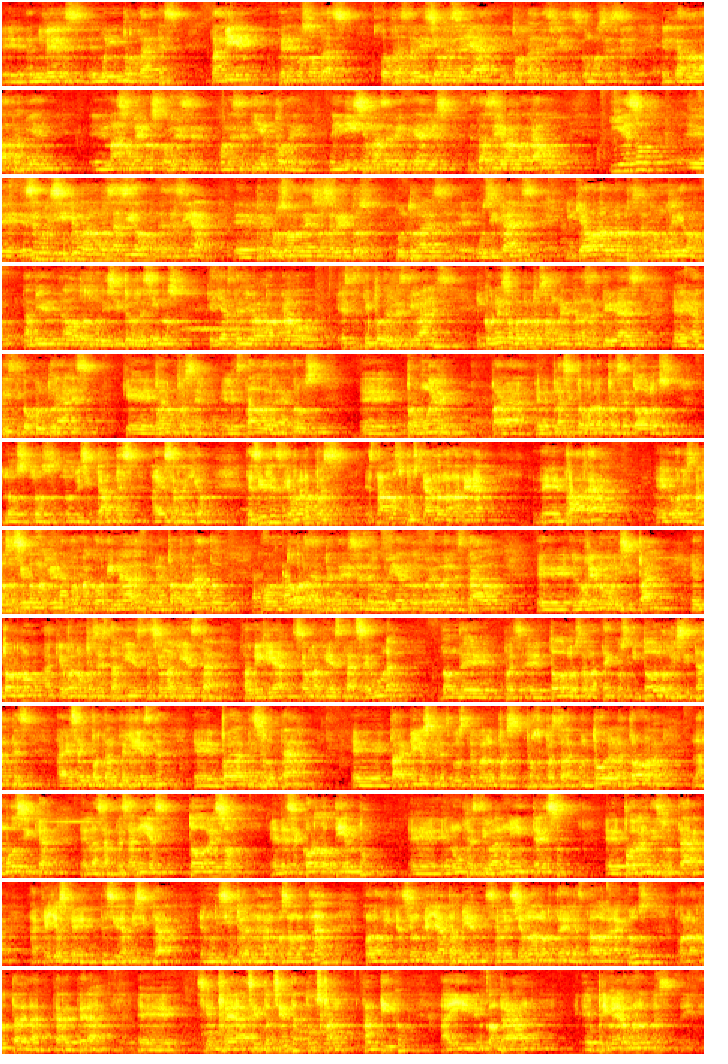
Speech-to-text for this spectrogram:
eh, a niveles muy importantes. También tenemos otras otras tradiciones allá, importantes fiestas como es el, el carnaval también, eh, más o menos con ese, con ese tiempo de, inicio, más de 20 años, estarse llevando a cabo. Y eso, eh, ese municipio, bueno, pues ha sido, les decía, eh, precursor de esos eventos culturales, musicales, y que ahora, bueno, pues ha promovido también a otros municipios vecinos que ya estén llevando a cabo este tipo de festivales y con eso, bueno, pues aumentan las actividades eh, artístico-culturales que, bueno, pues el, Estado de Veracruz eh, promueve para el beneplácito, bueno, pues de todos los, los, los, los, visitantes a esa región. Decirles que, bueno, pues estamos buscando la manera de trabajar, eh, o lo estamos haciendo más bien de forma coordinada con el patronato, con todas las dependencias del gobierno, el gobierno del Estado, eh, el gobierno municipal en torno a que bueno pues esta fiesta sea una fiesta familiar, sea una fiesta segura, donde pues eh, todos los amatecos y todos los visitantes a esa importante fiesta eh, puedan disfrutar eh, para aquellos que les guste, bueno pues por supuesto la cultura, la trova, la música, las artesanías, todo eso en ese corto tiempo, en un festival muy intenso, eh, podrán disfrutar aquellos que decidan visitar el municipio de Naranjos Amatlán, con la ubicación que ya también se mencionó al norte del estado de Veracruz, por la ruta de la carretera eh, Federal 180, Tuxpan, Tampico. Ahí encontrarán eh, primero, bueno, pues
